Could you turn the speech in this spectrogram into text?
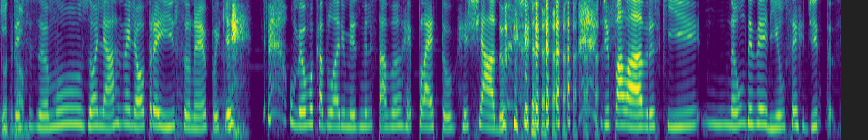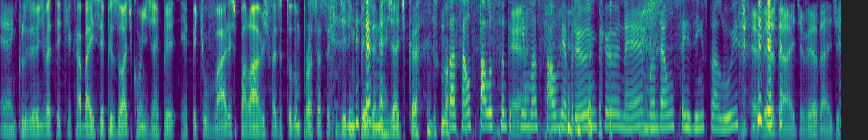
E precisamos olhar melhor pra isso, né? Porque É. o meu vocabulário mesmo ele estava repleto, recheado de palavras que não deveriam ser ditas. É, inclusive a gente vai ter que acabar esse episódio, como a gente já repe- repetiu várias palavras, fazer todo um processo aqui de limpeza energética do nosso. Passar uns palos santo aqui, É. uma sálvia branca, né? Mandar uns serzinhos pra luz. É verdade, é verdade.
